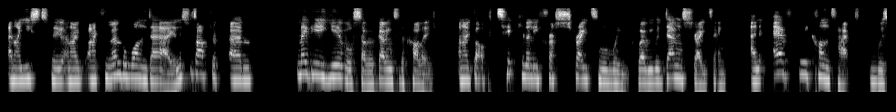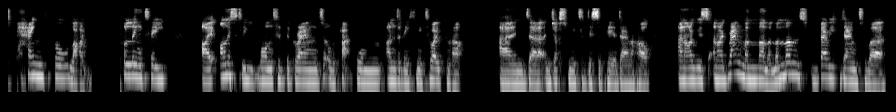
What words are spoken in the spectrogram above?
and I used to, and I, I can remember one day, and this was after, um, maybe a year or so of going to the college. And I got a particularly frustrating week where we were demonstrating and every contact was painful, like pulling teeth. I honestly wanted the ground or the platform underneath me to open up and, uh, and just for me to disappear down a hole. And I was, and I rang my mum and my mum's very down to earth.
